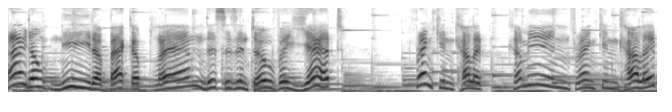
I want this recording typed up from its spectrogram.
I don't need a backup plan. This isn't over yet. Frankencolip, come in, Frankencolip.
